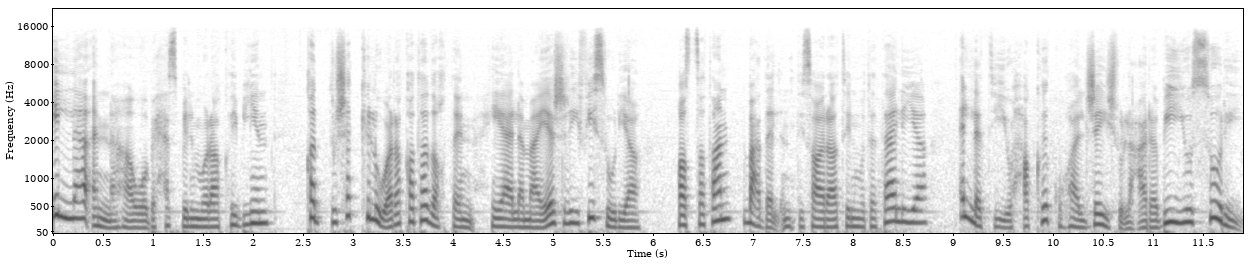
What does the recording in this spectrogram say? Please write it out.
إلا أنها وبحسب المراقبين قد تشكل ورقة ضغط حيال ما يجري في سوريا خاصة بعد الانتصارات المتتالية التي يحققها الجيش العربي السوري.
